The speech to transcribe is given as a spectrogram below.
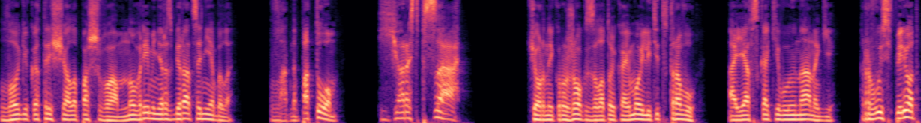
Логика трещала по швам, но времени разбираться не было. Ладно, потом. Ярость пса! Черный кружок с золотой каймой летит в траву, а я вскакиваю на ноги, рвусь вперед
